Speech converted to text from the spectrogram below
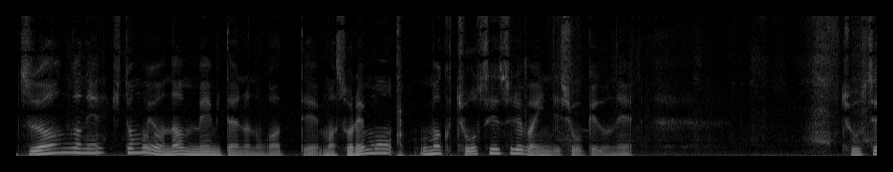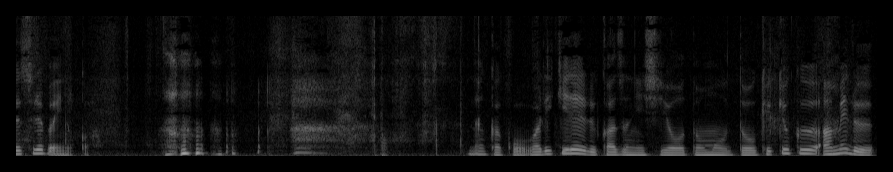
図案がね一模様何目みたいなのがあってまあそれもうまく調整すればいいんでしょうけどね。調整すればいいのか。なんかこう割り切れる数にしようと思うと結局編める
